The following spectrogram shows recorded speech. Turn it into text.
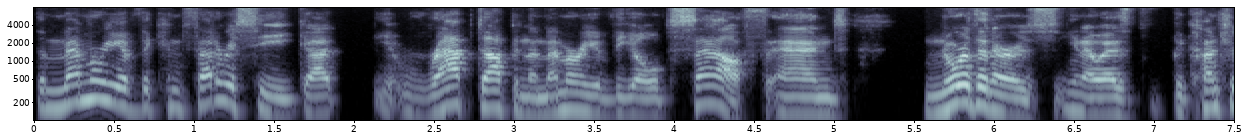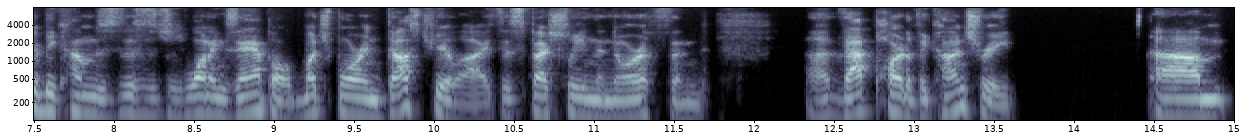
the memory of the Confederacy got wrapped up in the memory of the old South and Northerners, you know, as the country becomes, this is just one example, much more industrialized, especially in the North and uh, that part of the country, um,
